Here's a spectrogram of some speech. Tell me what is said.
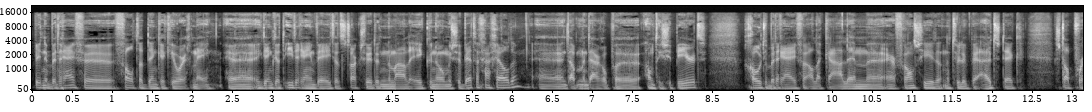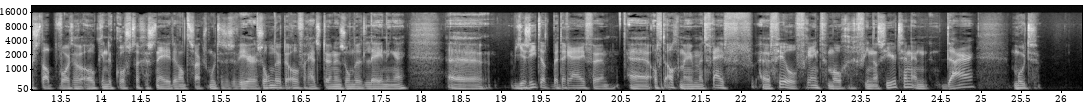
Binnen bedrijven valt dat denk ik heel erg mee. Uh, ik denk dat iedereen weet dat straks weer de normale economische wetten gaan gelden. Uh, en dat men daarop uh, anticipeert. Grote bedrijven, alle KLM, Air France hier dat natuurlijk bij uitstek. Stap voor stap wordt er ook in de kosten gesneden. Want straks moeten ze weer zonder de overheidssteun en zonder de leningen. je ziet dat bedrijven over het algemeen met vrij veel vreemd vermogen gefinancierd zijn. En daar moet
